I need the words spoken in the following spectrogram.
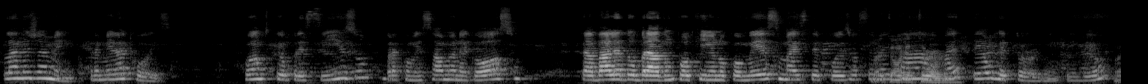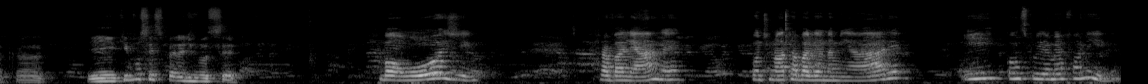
planejamento, primeira coisa. Quanto que eu preciso para começar o meu negócio? Trabalha dobrado um pouquinho no começo, mas depois você Vai vai, ter um tá- retorno. vai ter o retorno, entendeu? Bacana. E o que você espera de você? Bom, hoje trabalhar, né? Continuar trabalhando na minha área e construir a minha família.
